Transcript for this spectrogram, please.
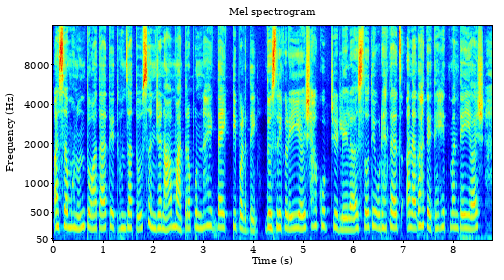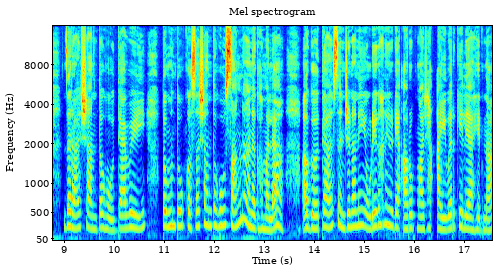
असं म्हणून तो आता तेथून जातो. संजना मात्र पुन्हा एकदा एकटी पडते. दुसरीकडे यश हा खूप चिडलेला असतो. तेवढ्यातच अनघात येते. हेत म्हणते यश जरा शांत हो. त्यावेळी तो म्हणतो कसा शांत हो? सांग ना अनघा मला. अगं त्या संजनाने एवढे घाणेरडे आरोप माझ्या आईवर केले आहेत ना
